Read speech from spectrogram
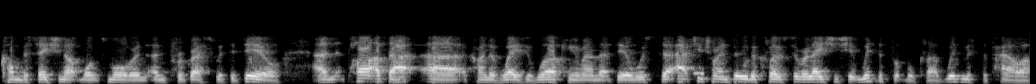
conversation up once more and, and progress with the deal. And part of that uh, kind of ways of working around that deal was to actually try and build a closer relationship with the football club, with Mr. Power.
